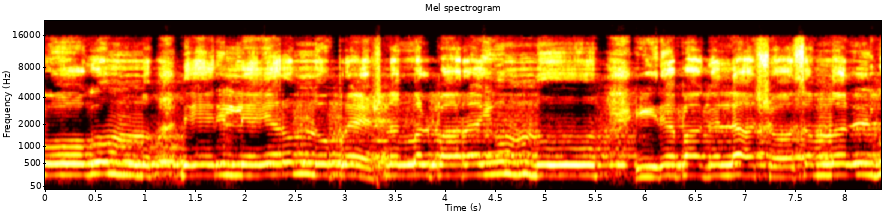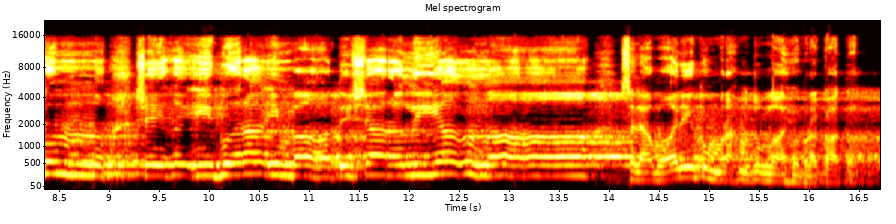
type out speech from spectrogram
പോകുന്നു. ഇരപകൽ ആശ്വാസം നൽകുന്നു. ഷെയ്ഖ് ഇബ്രാഹിം ബാത്തിഷറിയല്ല അസ്സലാമു അലൈക്കും വറഹ്മത്തുള്ളാഹി വബറകാതുഹു.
